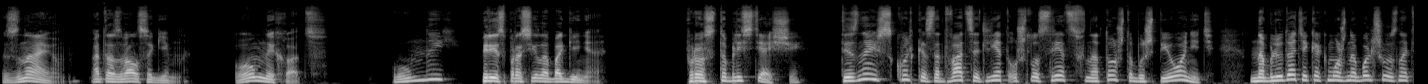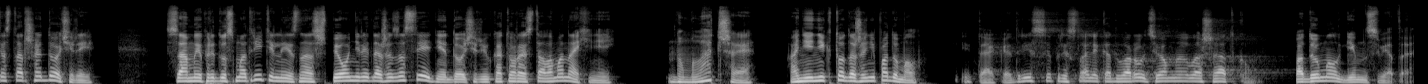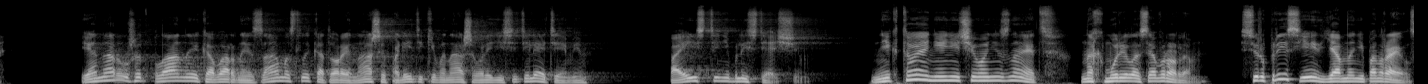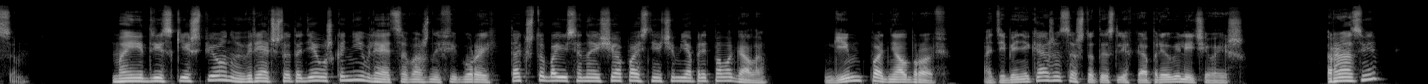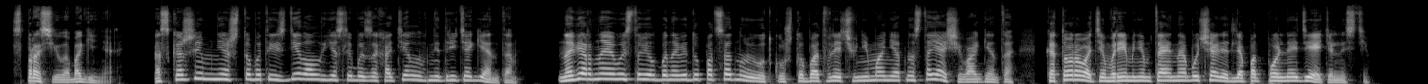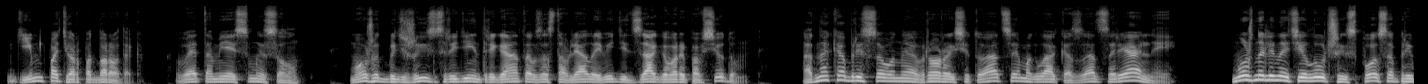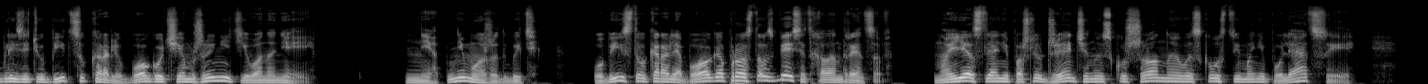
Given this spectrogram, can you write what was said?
Знаю, отозвался гимн. Умный ход. Умный? переспросила богиня. Просто блестящий. Ты знаешь, сколько за 20 лет ушло средств на то, чтобы шпионить, наблюдать и как можно больше узнать о старшей дочери? Самые предусмотрительные из нас шпионили даже за средней дочерью, которая стала монахиней. Но младшая? О ней никто даже не подумал. Итак, Эдрисы прислали ко двору темную лошадку, подумал гимн света. И она рушит планы и коварные замыслы, которые наши политики вынашивали десятилетиями. Поистине блестящим. Никто о ней ничего не знает, нахмурилась Аврора. Сюрприз ей явно не понравился. Мои идрисские шпионы уверяют, что эта девушка не является важной фигурой, так что, боюсь, она еще опаснее, чем я предполагала. Гимн поднял бровь. А тебе не кажется, что ты слегка преувеличиваешь? Разве? Спросила богиня. А скажи мне, что бы ты сделал, если бы захотел внедрить агента? Наверное, выставил бы на виду подсадную утку, чтобы отвлечь внимание от настоящего агента, которого тем временем тайно обучали для подпольной деятельности. Гимн потер подбородок. В этом есть смысл. Может быть, жизнь среди интригантов заставляла видеть заговоры повсюду, Однако обрисованная Авророй ситуация могла оказаться реальной. Можно ли найти лучший способ приблизить убийцу королю-богу, чем женить его на ней? Нет, не может быть. Убийство короля-бога просто взбесит халандренцев. Но если они пошлют женщину, искушенную в искусстве манипуляции,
